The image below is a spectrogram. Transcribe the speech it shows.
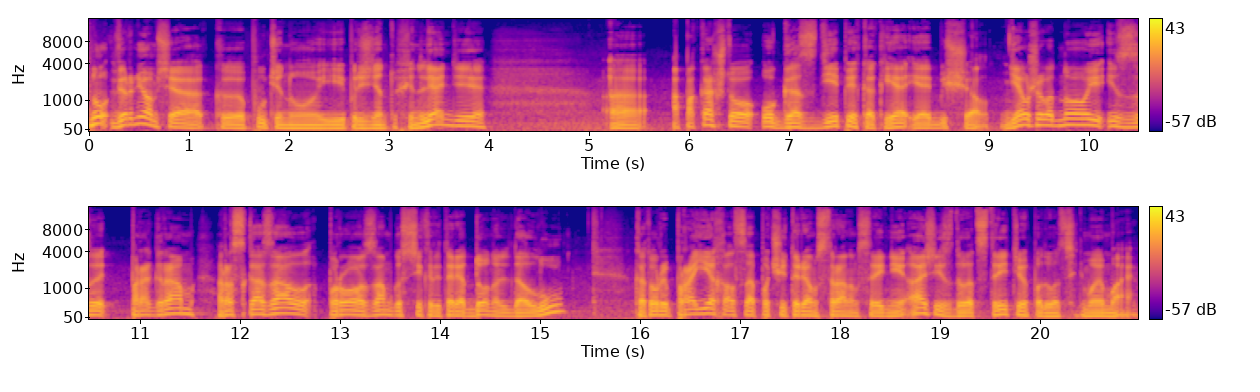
Ну, вернемся к Путину и президенту Финляндии. А, пока что о Газдепе, как я и обещал. Я уже в одной из программ рассказал про замгоссекретаря Дональда Лу, который проехался по четырем странам Средней Азии с 23 по 27 мая.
